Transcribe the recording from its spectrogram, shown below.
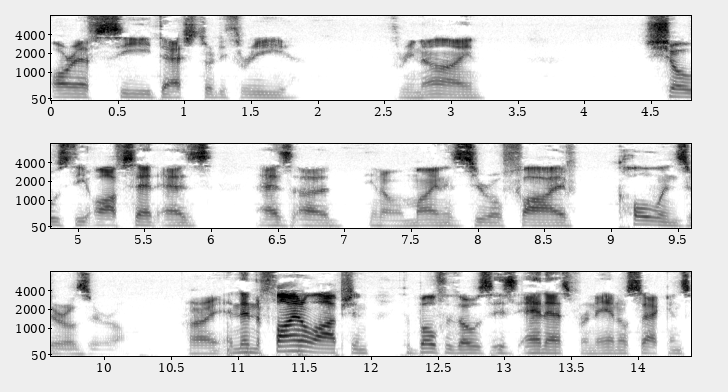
RFC-3339 shows the offset as as a you know minus 05 colon 00. All right, and then the final option to both of those is NS for nanoseconds,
